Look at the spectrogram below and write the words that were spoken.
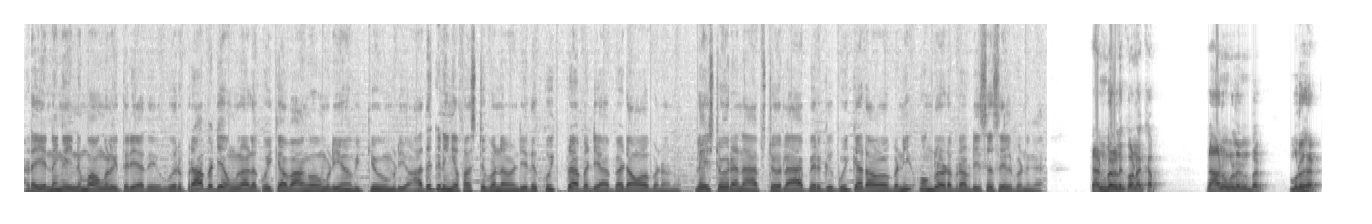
அட என்னங்க இன்னுமா அவங்களுக்கு தெரியாது? ஒரு ப்ராப்பர்ட்டி உங்களால் குயிக்காக வாங்கவும் முடியும் விற்கவும் முடியும். அதுக்கு நீங்கள் ஃபஸ்ட்டு பண்ண வேண்டியது குயிக் ப்ராப்பர்ட்டி ஆப்பை டவுன்லோட் பண்ணணும். ப்ளே ஸ்டோர் அண்ட் ஆப் ஸ்டோரில் ஆப் இருக்குது குயிக்காக டவுன்லோட் பண்ணி உங்களோட ப்ராப்பர்ட்டிஸை சேல் பண்ணுங்கள் நண்பர்களுக்கு வணக்கம். நான் உங்கள் நண்பர் முருகன்.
